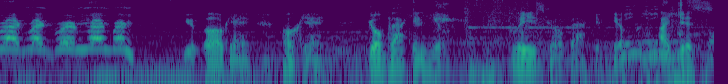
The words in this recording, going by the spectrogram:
run, run, run, run, run. You okay? Okay. Go back and heal. Please go back and heal. I just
